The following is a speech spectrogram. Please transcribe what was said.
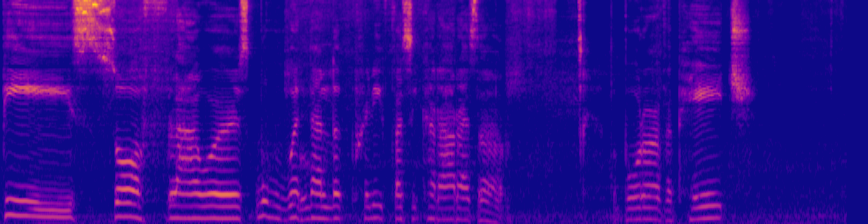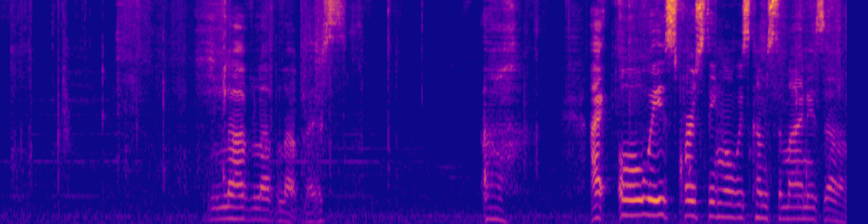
bees, soft flowers. Ooh, wouldn't that look pretty fussy cut out as a the border of a page. Love, love, love this. Oh, I always, first thing always comes to mind is a, uh,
